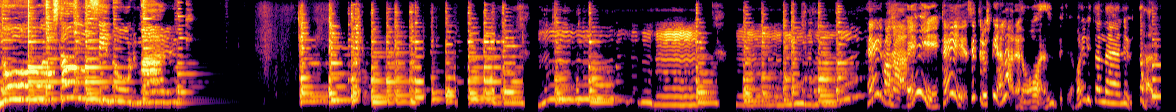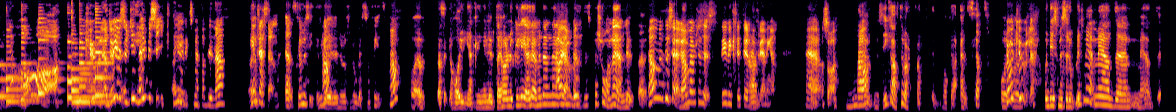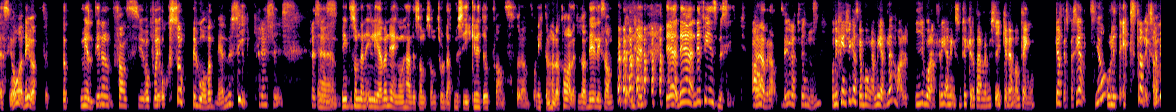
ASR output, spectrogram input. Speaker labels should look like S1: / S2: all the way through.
S1: Någonstans i Nordmark. Hej Vanna!
S2: Hej!
S1: Hej! Sitter du och spelar?
S2: Ja, jag har en liten eh, luta här.
S1: Jaha! Kul! Ja, du du gillar ju musik. Det är ju liksom ett av dina. Intressen.
S2: Jag älskar musik. Jag tycker
S1: Ja.
S2: det är det roligt som finns.
S1: Ja.
S2: Och, jag- alltså, jag har ju egentligen ingen luta. Jag har en ukulele men den,
S1: Ja, ja,
S2: den,
S1: men-
S2: dess person är en luta.
S1: Ja men du ser, ja men precis. Det är viktigt i den här
S2: Ja.
S1: föreningen. Eh, och så.
S2: Mm.
S1: Ja.
S2: Musik har alltid varit, varit något jag har älskat. Och,
S1: Det var kul!
S2: Och det som är så roligt med, med, eh, med SCA det är ju att, att medeltiden fanns ju och var ju också begåvad med musik.
S1: Precis. Precis.
S2: Eh, det är inte som den eleven jag en gång hade som, som trodde att musiken inte uppfanns förrän på 1900-talet. Utan det är liksom, det, det, det, det finns musik
S1: Ja,
S2: överallt.
S1: det är ju rätt fint.
S2: Mm.
S1: Och det finns ju ganska många medlemmar i vår förening som tycker att det här med musiken är någonting ganska speciellt.
S2: Ja.
S1: Och lite extra liksom.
